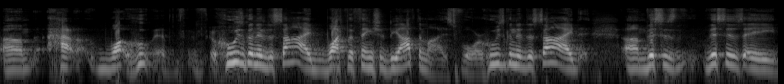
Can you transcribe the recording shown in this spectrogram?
Um, how, what, who, who's going to decide what the thing should be optimized for? Who's going to decide um, this, is, this is a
